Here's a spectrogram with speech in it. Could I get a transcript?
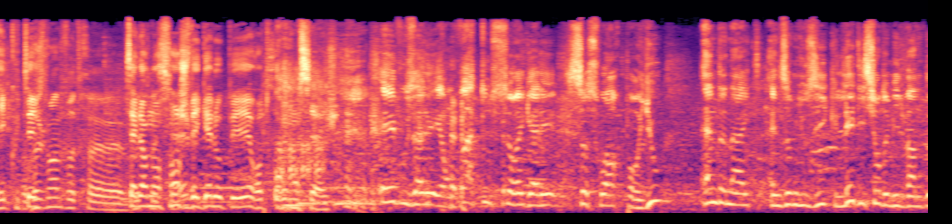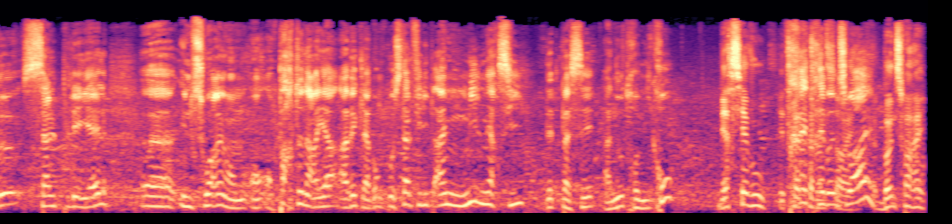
Écoutez, rejoindre votre. euh, Tel un enfant, siège. je vais galoper, retrouver mon siège. Et vous allez, on va tous se régaler ce soir pour You and the Night and the Music, l'édition 2022, salle Playel. Euh, une soirée en, en- en partenariat avec la Banque Postale. Philippe Haim, mille merci d'être passé à notre micro. Merci à vous. Et très, très, bonne soirée. Bonne soirée.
